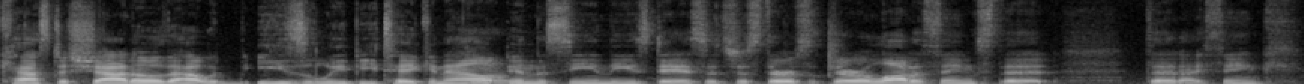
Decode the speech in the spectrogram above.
cast a shadow that would easily be taken out Yeah. in the scene these days. It's just there's there are a lot of things that that I think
